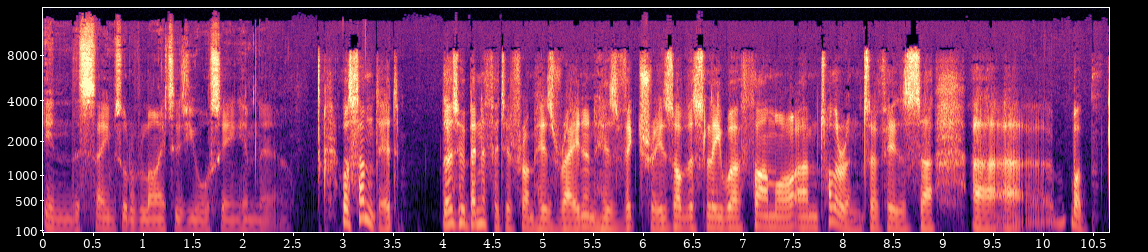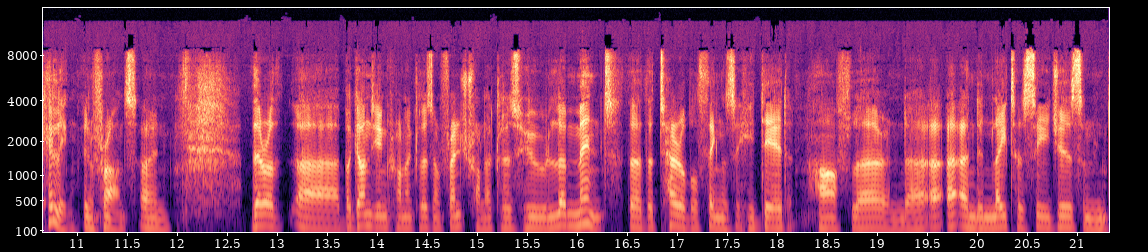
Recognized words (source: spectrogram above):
in the same sort of light as you're seeing him now? Well, some did those who benefited from his reign and his victories obviously were far more um, tolerant of his uh, uh, uh, well killing in France. I mean, there are uh, Burgundian chroniclers and French chroniclers who lament the, the terrible things that he did at Harfleur and uh, uh, and in later sieges and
